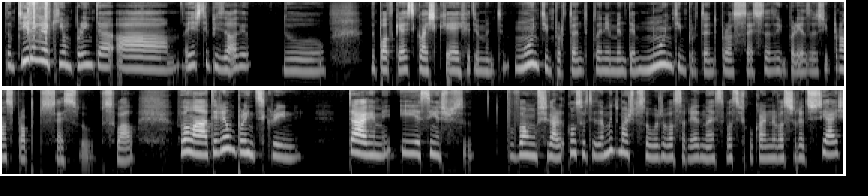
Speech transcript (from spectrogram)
Então tirem aqui um print a, a este episódio do, do podcast, que eu acho que é efetivamente muito importante. Planeamento é muito importante para o sucesso das empresas e para o nosso próprio sucesso pessoal. Vão lá, tirem um print screen, taguem-me e assim as vão chegar com certeza muito mais pessoas na vossa rede, não é? se vocês colocarem nas vossas redes sociais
